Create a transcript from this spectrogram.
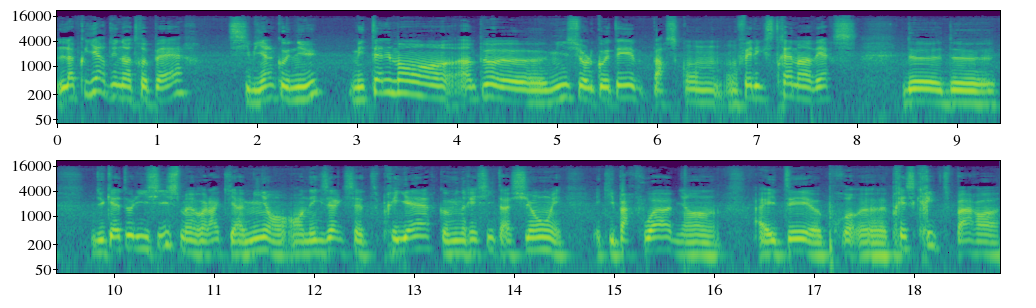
La prière du Notre Père, si bien connue, mais tellement un peu euh, mise sur le côté parce qu'on fait l'extrême inverse du catholicisme, voilà, qui a mis en, exergue cette prière comme une récitation et, qui parfois eh a été euh, euh, prescrite par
